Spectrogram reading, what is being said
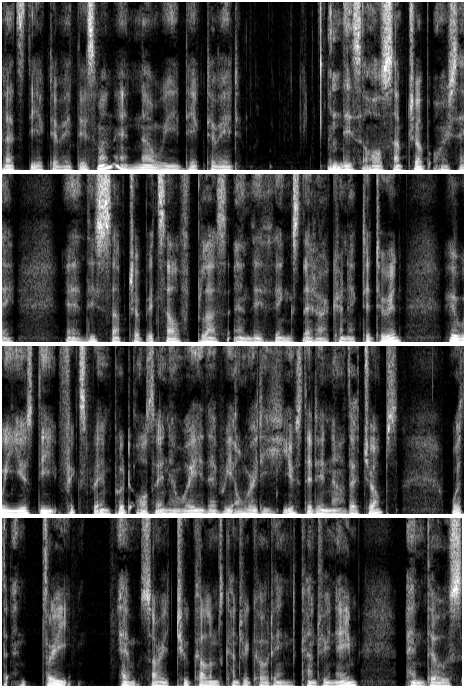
let's deactivate this one and now we deactivate this whole subjob or say uh, this subjob itself plus and the things that are connected to it. Here we use the fixed input also in a way that we already used it in other jobs with three, uh, sorry, two columns, country code and country name and those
